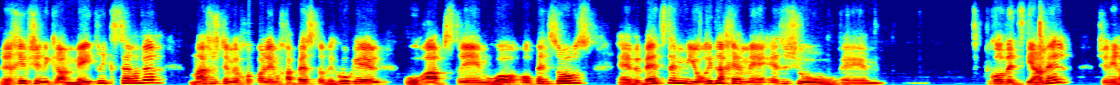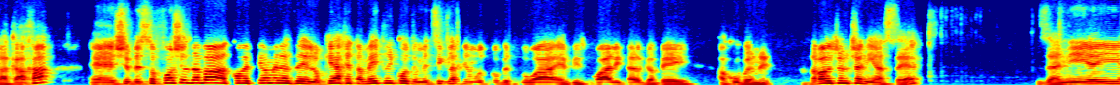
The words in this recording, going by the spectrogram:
רכיב שנקרא Metrics Server, משהו שאתם יכולים לחפש אותו בגוגל, הוא upstream, הוא open source, אה, ובעצם יוריד לכם אה, איזשהו קובץ YAML שנראה ככה, שבסופו של דבר הקובץ YAML הזה לוקח את המטריקות ומציג לכם אותו בצורה אה, ויזואלית על גבי ה-Kubernetes. הדבר הראשון שאני אעשה, זה אני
